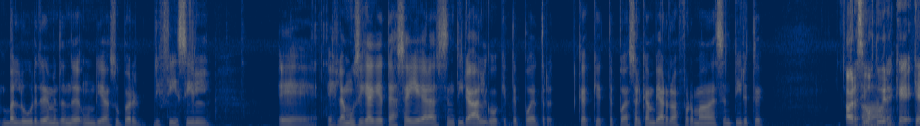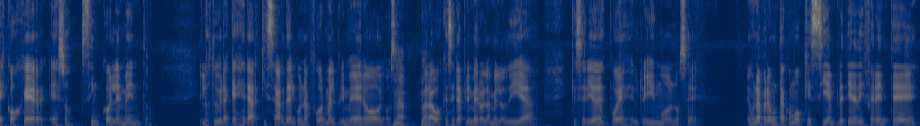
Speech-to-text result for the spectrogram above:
balurde, ¿me entendés? Un día súper difícil. Eh, es la música que te hace llegar a sentir algo, que te puede, que, que te puede hacer cambiar la forma de sentirte. Ahora, si vos Ah. tuvieras que, que escoger esos cinco elementos y los tuvieras que jerarquizar de alguna forma, el primero, o sea, para vos, ¿qué sería primero? ¿La melodía? ¿Qué sería después? ¿El ritmo? No sé. Es una pregunta como que siempre tiene diferente,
